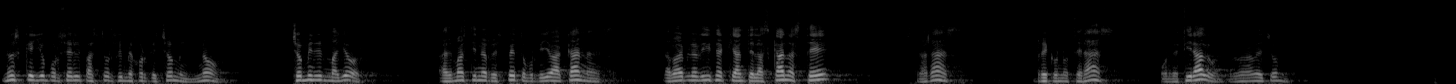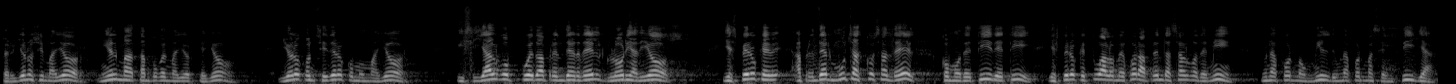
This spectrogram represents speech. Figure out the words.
No es que yo por ser el pastor soy mejor que Chomin, no. Chomin es mayor. Además tiene respeto porque lleva canas. La Biblia le dice que ante las canas te mostrarás, reconocerás, por decir algo. Perdóname, Chomin. Pero yo no soy mayor, ni él tampoco es mayor que yo. Yo lo considero como mayor. Y si algo puedo aprender de él, gloria a Dios. Y espero que aprender muchas cosas de él, como de ti, de ti. Y espero que tú a lo mejor aprendas algo de mí, de una forma humilde, de una forma sencilla.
